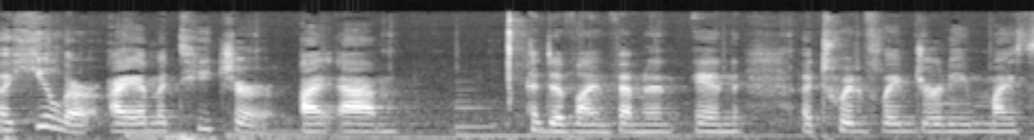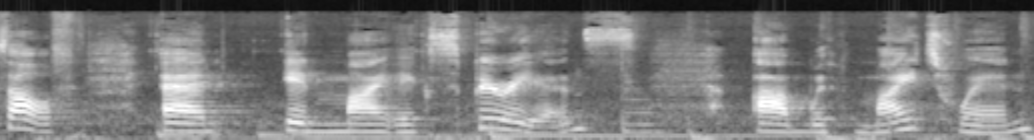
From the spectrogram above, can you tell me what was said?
a healer, I am a teacher, I am a divine feminine in a twin flame journey myself. And in my experience um, with my twin,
